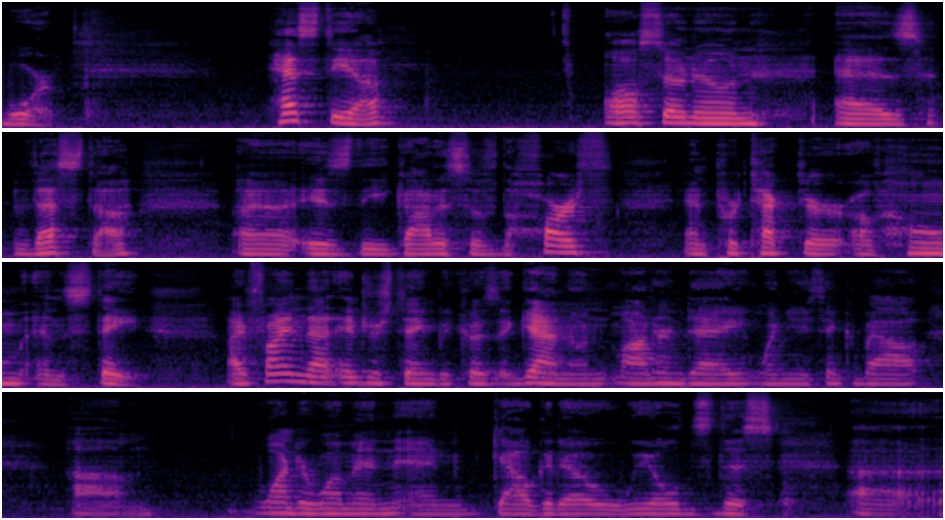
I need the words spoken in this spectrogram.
war. Hestia, also known as Vesta, uh, is the goddess of the hearth and protector of home and state. I find that interesting because, again, on modern day, when you think about um, Wonder Woman and Gal Gadot wields this uh, uh,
